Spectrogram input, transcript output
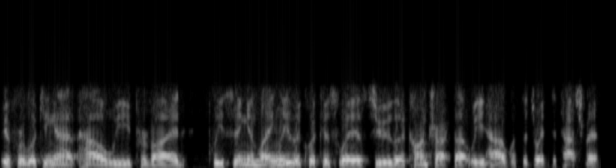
if we're looking at how we provide policing in Langley, the quickest way is through the contract that we have with the joint detachment.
